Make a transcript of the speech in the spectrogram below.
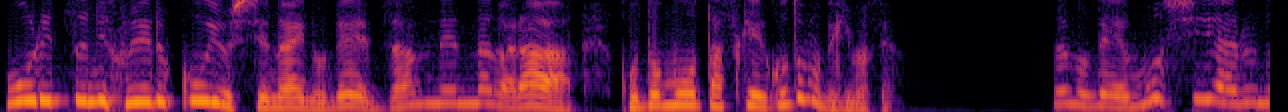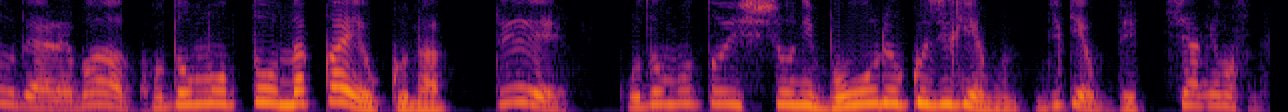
法律に触れる行為をしてないので、残念ながら子供を助けることもできません。なので、もしやるのであれば、子供と仲良くなって、子供と一緒に暴力事件を、事件をでっち上げますね。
